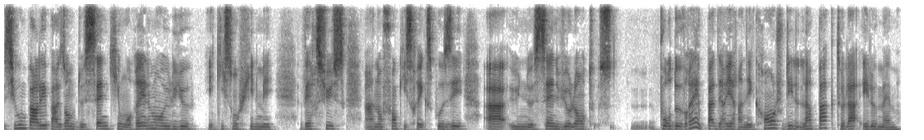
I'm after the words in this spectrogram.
si vous me parlez par exemple de scènes qui ont réellement eu lieu et qui sont filmées, versus un enfant qui serait exposé à une scène violente pour de vrai, pas derrière un écran, je vous dis l'impact là est le même.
